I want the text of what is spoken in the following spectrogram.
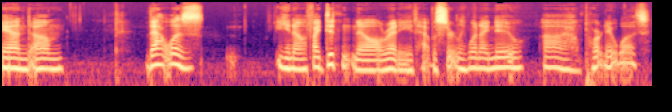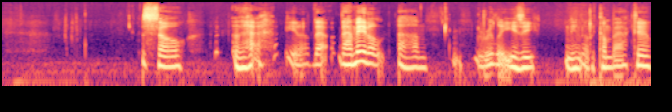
And, um, that was, you know, if I didn't know already, that was certainly when I knew uh, how important it was. So that you know that that made it um, really easy, you know, to come back to.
